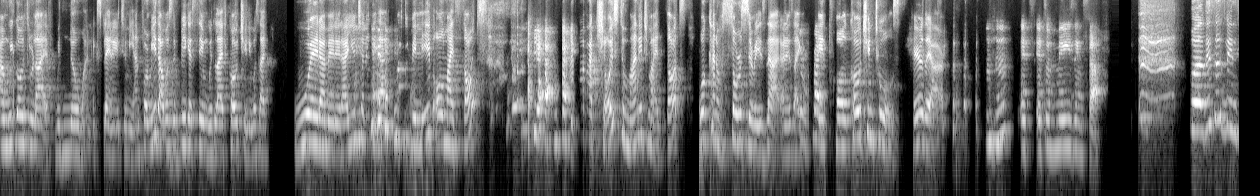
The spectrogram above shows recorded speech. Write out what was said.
And we go through life with no one explaining it to me. And for me, that was the biggest thing with life coaching. It was like, wait a minute, are you telling me that I have to believe all my thoughts? Yeah. Right. I have a choice to manage my thoughts what kind of sorcery is that? And it's like, right. it's called coaching tools. Here they are. mm-hmm. It's it's amazing stuff. Well, this has been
